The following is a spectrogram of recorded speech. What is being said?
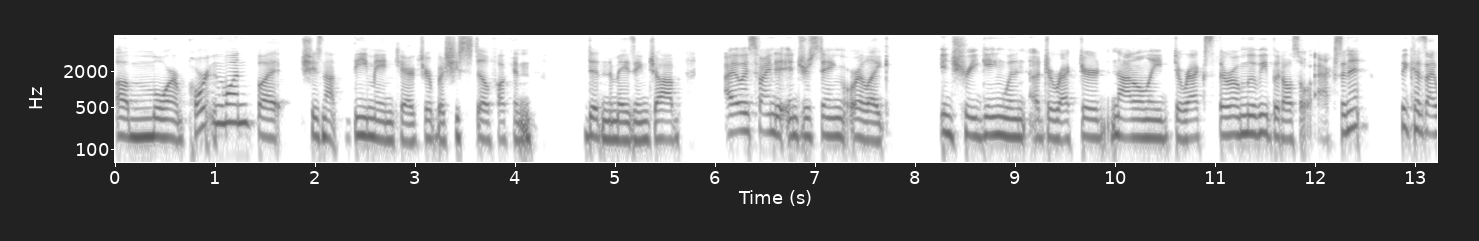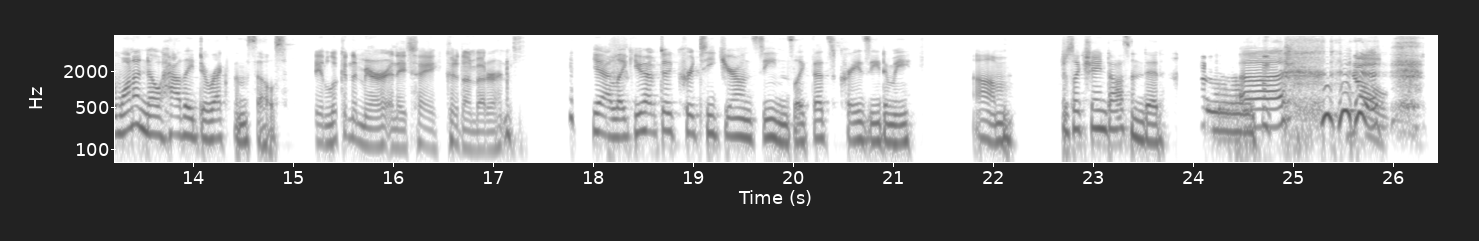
a more important one, but she's not the main character, but she still fucking did an amazing job. I always find it interesting or like intriguing when a director not only directs their own movie, but also acts in it because I want to know how they direct themselves. They look in the mirror and they say, could have done better. Yeah, like you have to critique your own scenes. Like that's crazy to me. Um, just like Shane Dawson did. Uh, No.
